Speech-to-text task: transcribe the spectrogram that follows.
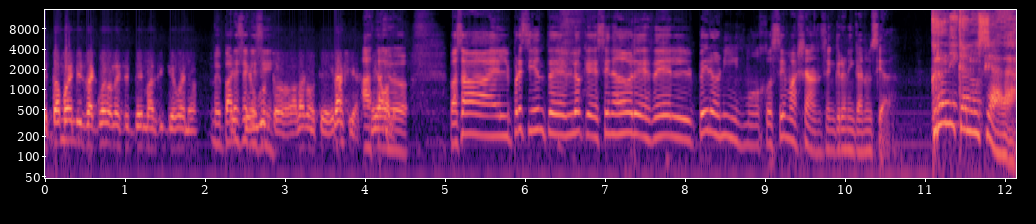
estamos en desacuerdo en ese tema, así que bueno. Me parece este, que un gusto hablar con ustedes. Gracias. Hasta luego. Pasaba el presidente del bloque de senadores del peronismo, José Mayans, en Crónica Anunciada. Crónica Anunciada.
